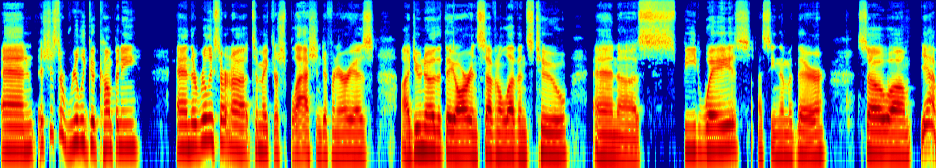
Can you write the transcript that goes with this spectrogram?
And it's just a really good company. And they're really starting to, to make their splash in different areas. I do know that they are in 7 Elevens too and uh, Speedways. I've seen them there. So, um, yeah,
